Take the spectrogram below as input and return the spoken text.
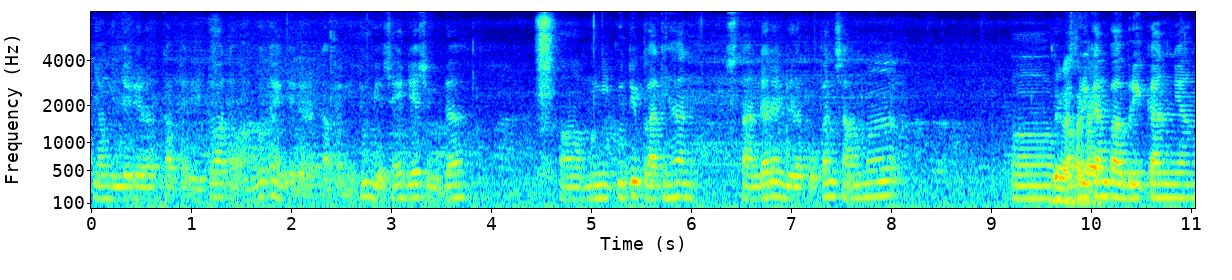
yang menjadi road captain itu atau anggota yang jadi road captain itu biasanya dia sudah uh, mengikuti pelatihan standar yang dilakukan sama uh, pabrikan-pabrikan yang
